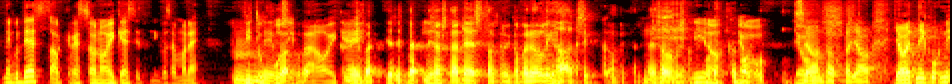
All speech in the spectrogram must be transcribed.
niin kuin Deathstalkerissa on oikeasti niin kuin semmoinen mm, vitu niin, pusipää oikein. Niinpä. Ja sitten lisäksi tämä Deathstalkerin kaveri on lihaksikkaampi. Niin, se on, niin on, joo. Se on totta, joo. joo että niinku, ni,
